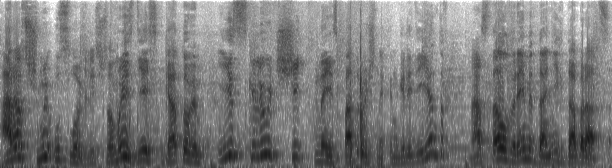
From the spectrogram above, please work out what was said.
А раз уж мы условились, что мы здесь готовим исключительно из подручных ингредиентов, настало время до них добраться.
